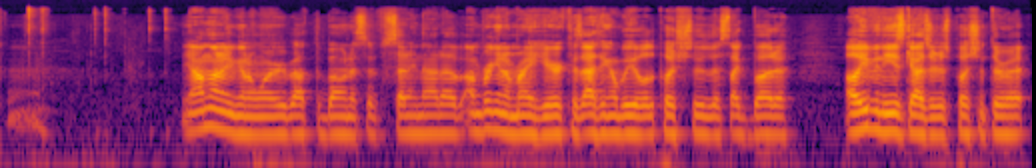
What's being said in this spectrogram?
Okay. Yeah, I'm not even going to worry about the bonus of setting that up. I'm bringing them right here because I think I'll be able to push through this like butter. Oh, even these guys are just pushing through it.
